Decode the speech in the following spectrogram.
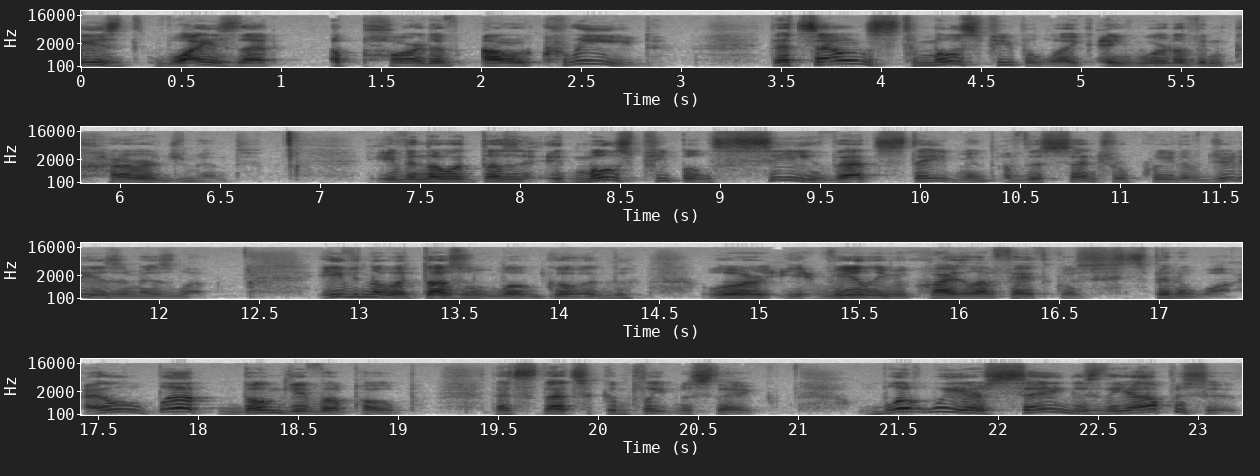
is, why is that a part of our creed? That sounds to most people like a word of encouragement even though it doesn't, it, most people see that statement of the central creed of Judaism as look, even though it doesn't look good or it really requires a lot of faith because it's been a while, but don't give up hope. That's, that's a complete mistake. What we are saying is the opposite.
